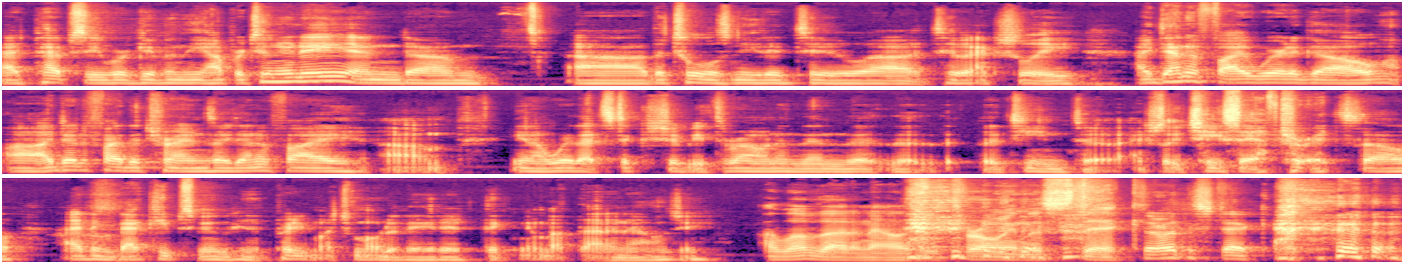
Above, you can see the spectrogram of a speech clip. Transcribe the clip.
at Pepsi we're given the opportunity and um, uh, the tools needed to uh, to actually identify where to go, uh, identify the trends, identify um, you know where that stick should be thrown, and then the, the, the team to actually chase after it. So I think that keeps me pretty much motivated thinking about that analogy. I love that analogy, throwing the stick. Throw the stick.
